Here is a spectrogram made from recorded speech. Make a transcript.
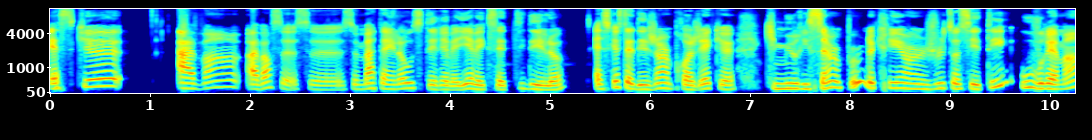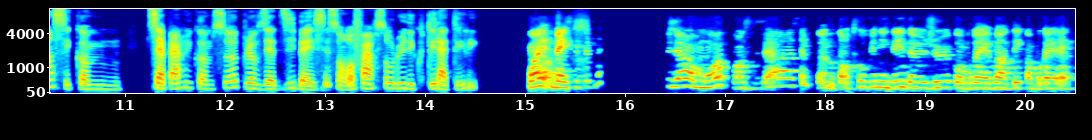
est-ce que avant, avant ce, ce, matin-là où tu t'es réveillé avec cette idée-là, est-ce que c'était déjà un projet que, qui mûrissait un peu de créer un jeu de société ou vraiment c'est comme c'est apparu comme ça, puis là vous êtes dit, ben c'est on va faire ça au lieu d'écouter la télé? Oui, ben c'est plusieurs mois qu'on se disait, ah, c'est fun, qu'on trouve une idée d'un jeu qu'on pourrait inventer, qu'on pourrait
